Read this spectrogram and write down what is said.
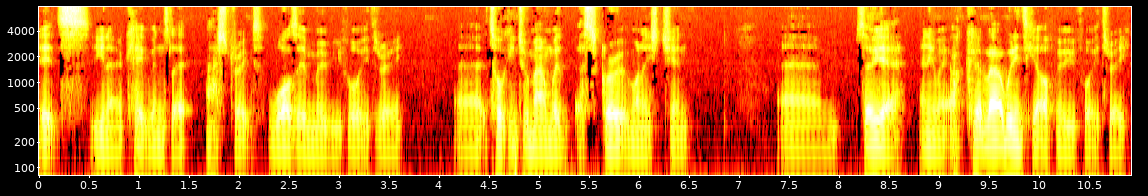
it's you know Kate Winslet asterisk was in movie forty three, uh, talking to a man with a scrotum on his chin. Um, so yeah. Anyway, could, like, we need to get off movie forty three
